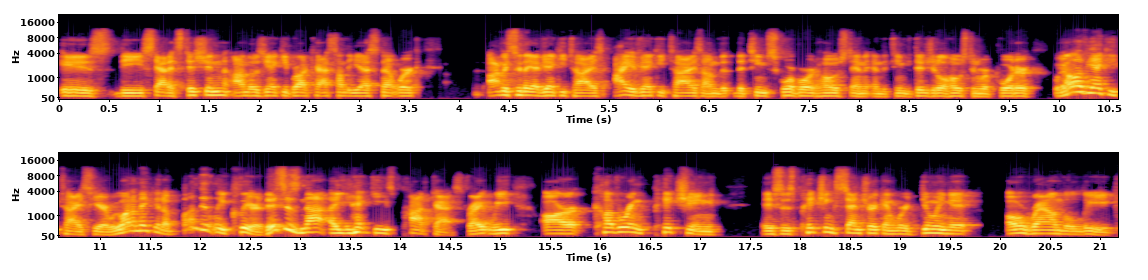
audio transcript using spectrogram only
is the statistician on those Yankee broadcasts on the Yes Network. Obviously, they have Yankee ties. I have Yankee ties. I'm the, the team scoreboard host and, and the team's digital host and reporter. We all have Yankee ties here. We want to make it abundantly clear this is not a Yankees podcast, right? We are covering pitching. This is pitching centric, and we're doing it around the league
